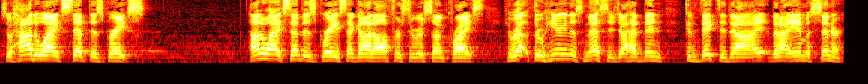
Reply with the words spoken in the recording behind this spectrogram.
So, how do I accept this grace? How do I accept this grace that God offers through His Son Christ? Throughout, through hearing this message, I have been convicted that I, that I am a sinner.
